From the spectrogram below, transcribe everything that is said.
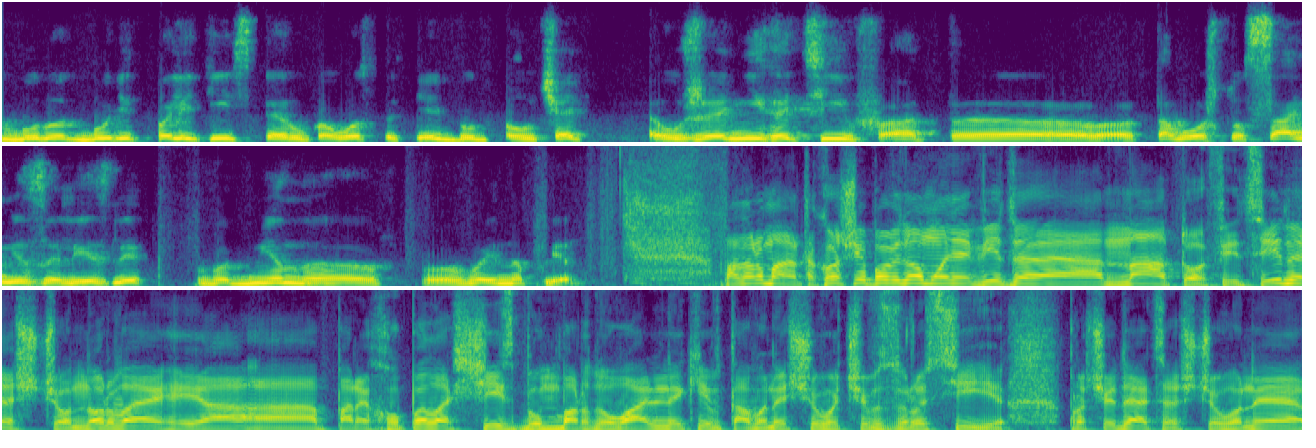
будут, будет политическое руководство, теперь будут получать уже негатив от э, того, що самі залізли в обмін в воєнноплен. Пане Романе, також є повідомлення від е, НАТО офіційне, що Норвегія е, перехопила шість бомбардувальників та винищувачів з Росії. Про що йдеться, що вони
